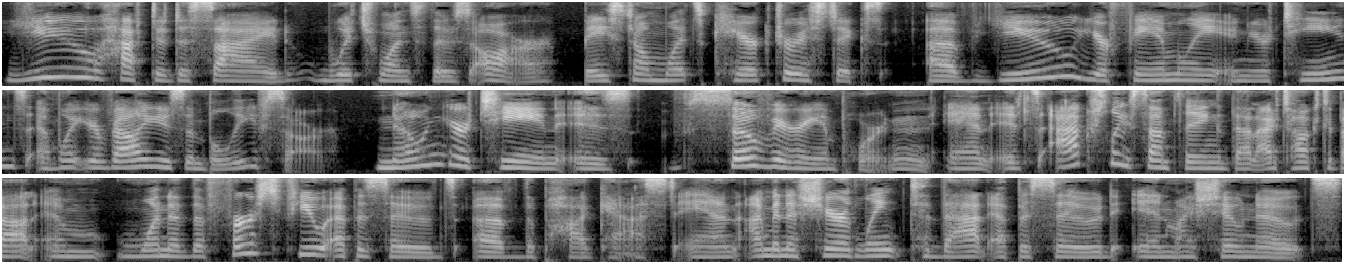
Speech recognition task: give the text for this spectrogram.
You have to decide which ones those are based on what's characteristics of you, your family, and your teens, and what your values and beliefs are. Knowing your teen is so very important, and it's actually something that I talked about in one of the first few episodes of the podcast. And I'm going to share a link to that episode in my show notes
